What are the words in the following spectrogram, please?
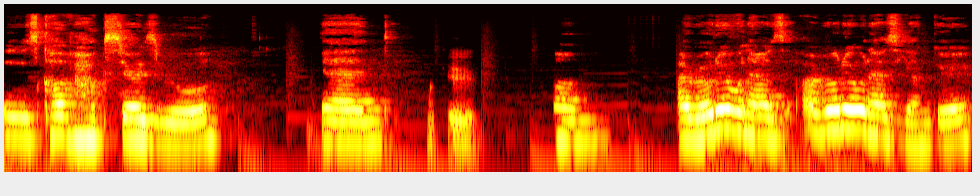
it was called Rockstars Rule, and Okay, um, I wrote it when I was I wrote it when I was younger,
